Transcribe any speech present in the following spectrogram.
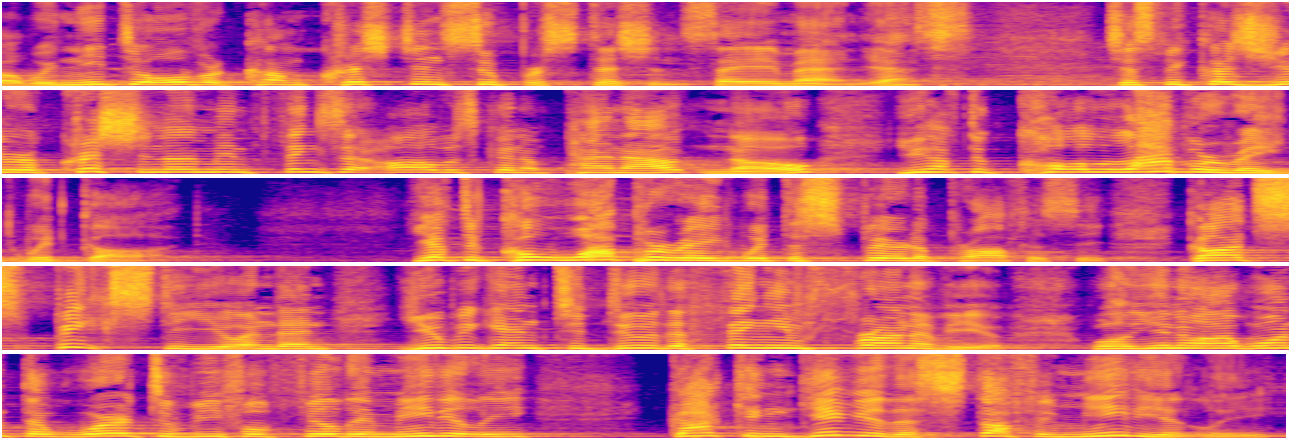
but we need to overcome Christian superstition. Say amen. Yes? Just because you're a Christian, I mean things are always going to pan out. No, you have to collaborate with God. You have to cooperate with the spirit of prophecy. God speaks to you, and then you begin to do the thing in front of you. Well, you know, I want the word to be fulfilled immediately. God can give you the stuff immediately,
